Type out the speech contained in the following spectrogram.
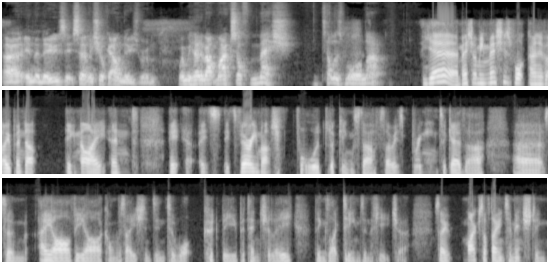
uh, in the news. It certainly shook our newsroom when we heard about Microsoft Mesh. Tell us more on that. Yeah, Mesh. I mean, Mesh is what kind of opened up Ignite, and it, it's it's very much forward-looking stuff. So it's bringing together uh, some AR, VR conversations into what could be potentially things like Teams in the future. So Microsoft owns some interesting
